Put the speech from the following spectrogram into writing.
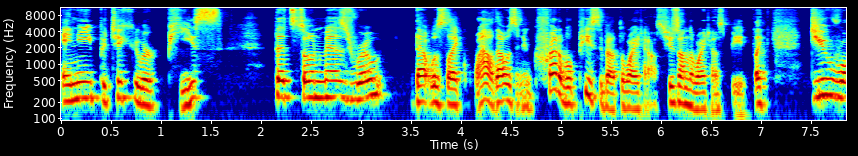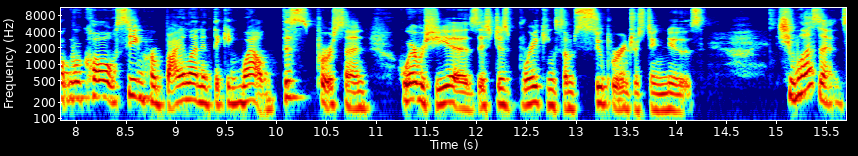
any particular piece that Sonmez wrote? That was like, wow, that was an incredible piece about the White House. She was on the White House beat. Like, do you re- recall seeing her byline and thinking, wow, this person, whoever she is, is just breaking some super interesting news? She wasn't.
